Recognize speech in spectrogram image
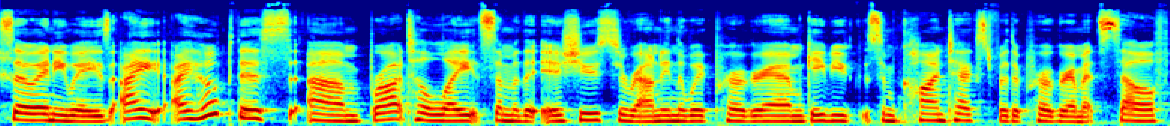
So, anyways, I, I hope this um, brought to light some of the issues surrounding the WIC program, gave you some context for the program itself,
